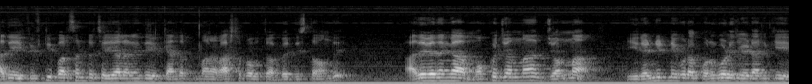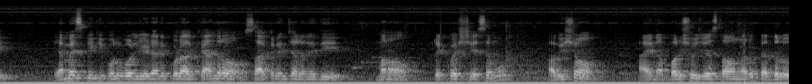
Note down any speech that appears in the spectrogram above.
అది ఫిఫ్టీ పర్సెంట్ చేయాలనేది కేంద్ర మన రాష్ట్ర ప్రభుత్వం అభ్యర్థిస్తూ ఉంది. అదేవిధంగా మొక్కజొన్న జొన్న ఈ రెండింటిని కూడా కొనుగోలు చేయడానికి ఎంఎస్పీకి కొనుగోలు చేయడానికి కూడా కేంద్రం సహకరించాలనేది మనం రిక్వెస్ట్ చేశాము. ఆ విషయం ఆయన పరిశోధన చేస్తూ ఉన్నారు పెద్దలు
